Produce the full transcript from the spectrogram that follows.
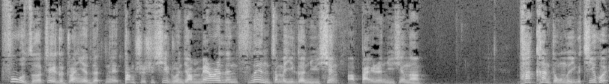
负责这个专业的那当时是系主任叫 Marilyn Flynn 这么一个女性啊，白人女性呢，她看中了一个机会。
